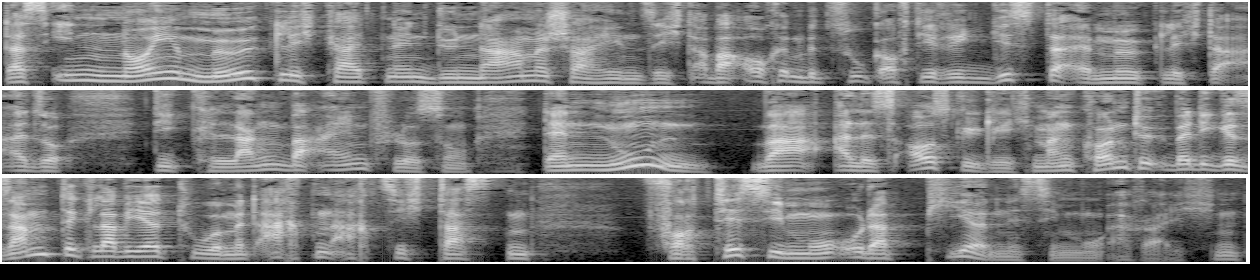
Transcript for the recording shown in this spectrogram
das ihnen neue Möglichkeiten in dynamischer Hinsicht, aber auch in Bezug auf die Register ermöglichte, also die Klangbeeinflussung. Denn nun war alles ausgeglichen. Man konnte über die gesamte Klaviatur mit 88 Tasten Fortissimo oder Pianissimo erreichen.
